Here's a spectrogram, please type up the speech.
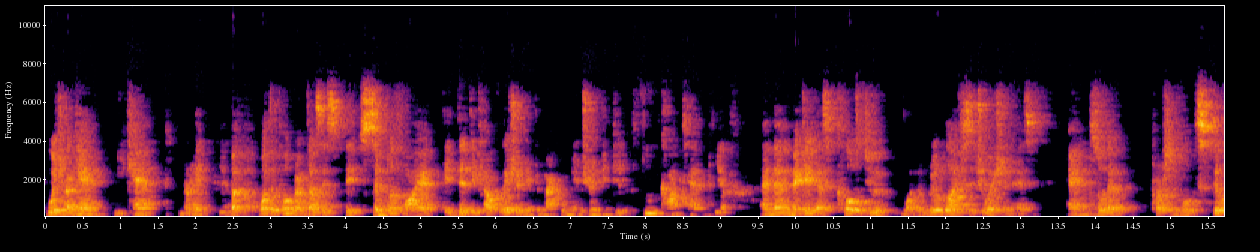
which again, you can, right? Yeah. But what the program does is they simplify it, they did the calculation into macronutrient, into the food content, Yeah. And then make it as close to what the real life situation is. And so that person will still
